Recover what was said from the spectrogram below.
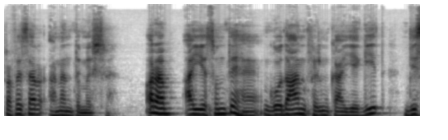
प्रोफेसर अनंत मिश्र। और अब आइए सुनते हैं गोदान फ़िल्म का ये गीत जिस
